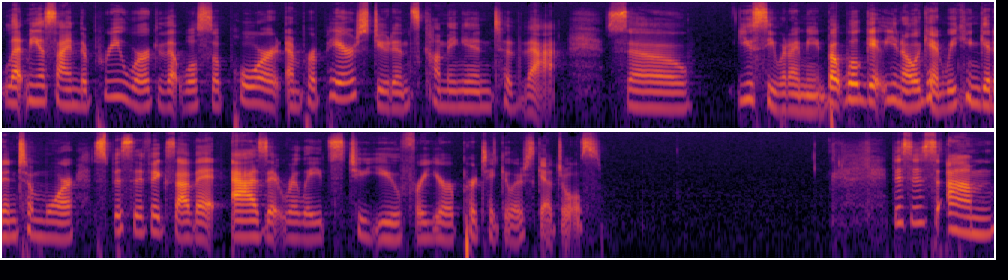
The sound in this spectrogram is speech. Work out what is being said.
Let me assign the pre work that will support and prepare students coming into that. So you see what I mean. But we'll get, you know, again, we can get into more specifics of it as it relates to you for your particular schedules. This is um,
